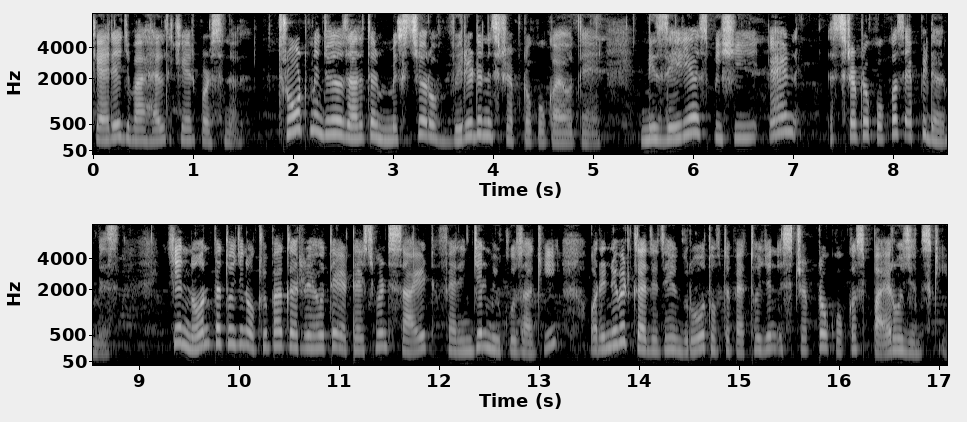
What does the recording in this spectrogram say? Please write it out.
carriage by health care personnel throat में जो है ज़्यादातर मिक्सचर ऑफ़ विरिडन स्ट्रेप्टोकोका होते हैं। Neisseria species and streptococcus epidermidis ये नॉन पैथोजन ऑक्यूपाई कर रहे होते हैं अटैचमेंट साइट फेरेंजल म्यूकोजा की और इनिबिट कर देते हैं growth of the pathogen streptococcus pyogenes की।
